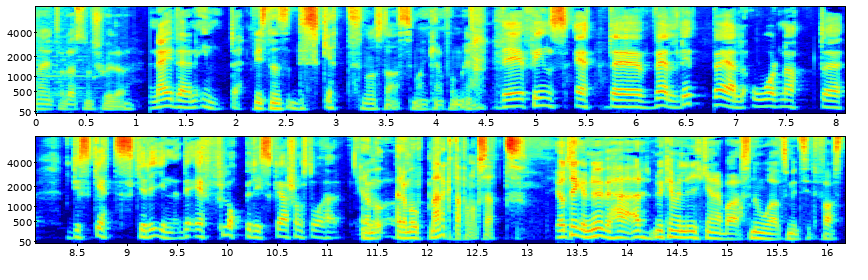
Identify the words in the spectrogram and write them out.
Han har ju inte lösenordsskyddare. Nej, det är den inte. Finns det en diskett någonstans man kan få med? Det finns ett eh, väldigt välordnat eh, diskettskrin. Det är floppydiskar som står här. Är, de, är de uppmärkta på något sätt? Jag tänker, nu är vi här. Nu kan vi lika gärna bara sno allt som inte sitter fast.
